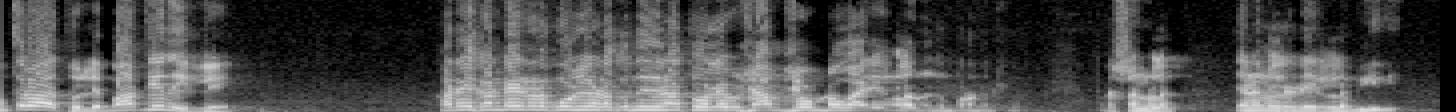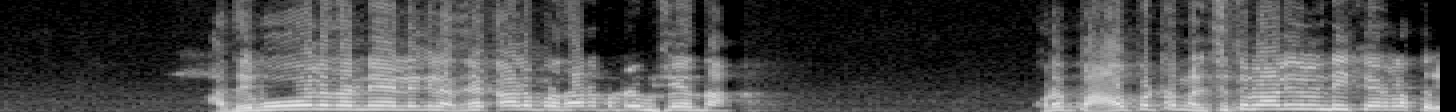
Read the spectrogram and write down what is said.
ഉത്തരവാദിത്വമില്ലേ? ബാധ്യതയില്ലേ? കാരണം ഈ കണ്ടെയ്നർ കോഴി കിടക്കുന്ന ഇതിനകത്ത് വല്ല വിഷാംശമുണ്ടോ കാര്യങ്ങളെന്നൊക്കെ പറഞ്ഞിട്ടുള്ള പ്രശ്നങ്ങൾ ജനങ്ങളുടെ ഇടയിലുള്ള ഭീതി. അതേപോലെ തന്നെ അല്ലെങ്കിൽ അതിനേക്കാളും പ്രധാനപ്പെട്ട ഒരു വിഷയം എന്താ? കുറെ പാവപ്പെട്ട മത്സ്യത്തൊഴിലാളികളുണ്ട് ഈ കേരളത്തിൽ.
